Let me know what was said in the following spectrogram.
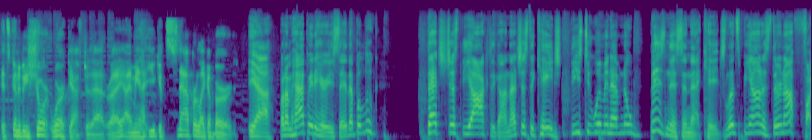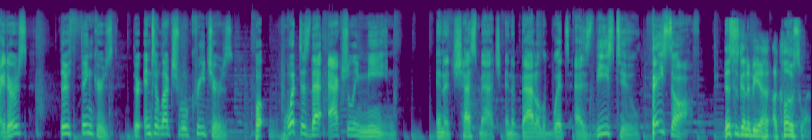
it's going to be short work after that, right? I mean, you could snap her like a bird. Yeah, but I'm happy to hear you say that. But Luke, that's just the octagon. That's just the cage. These two women have no business in that cage. Let's be honest, they're not fighters. They're thinkers. They're intellectual creatures. But what does that actually mean in a chess match in a battle of wits as these two face off? This is going to be a, a close one.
